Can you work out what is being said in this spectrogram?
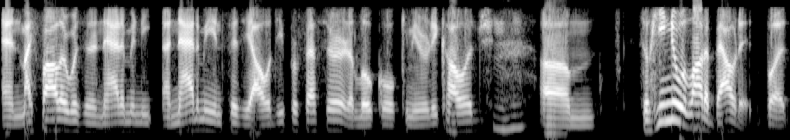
and my father was an anatomy anatomy and physiology professor at a local community college. Um, so he knew a lot about it, but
